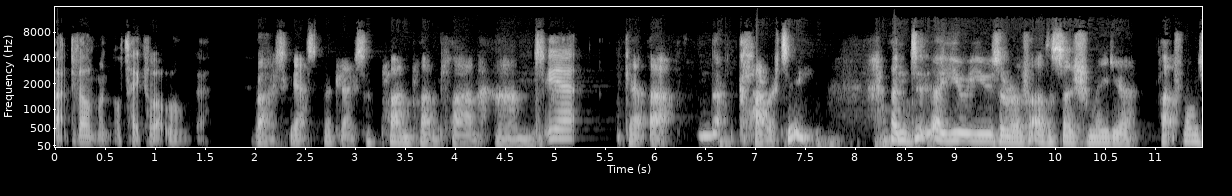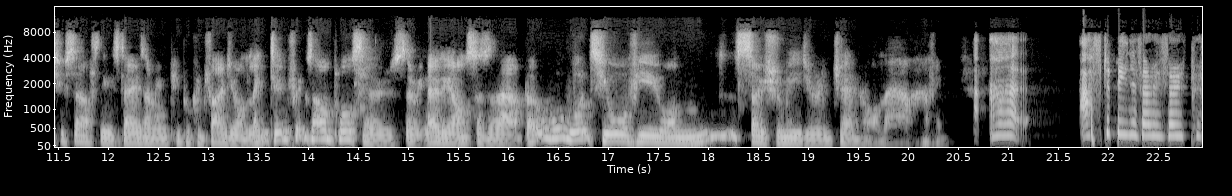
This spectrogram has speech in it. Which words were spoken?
that development will take a lot longer. Right. Yes. Okay. So plan, plan, plan, and Yeah, get that, that clarity. And are you a user of other social media platforms yourself these days? I mean, people can find you on LinkedIn, for example. So, so we know the answers to that. But wh- what's your view on social media in general now? Having uh, after being a very, very pro-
